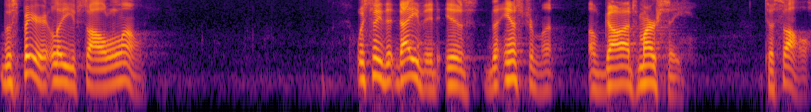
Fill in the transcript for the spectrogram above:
the Spirit leaves Saul alone. We see that David is the instrument of God's mercy to Saul.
